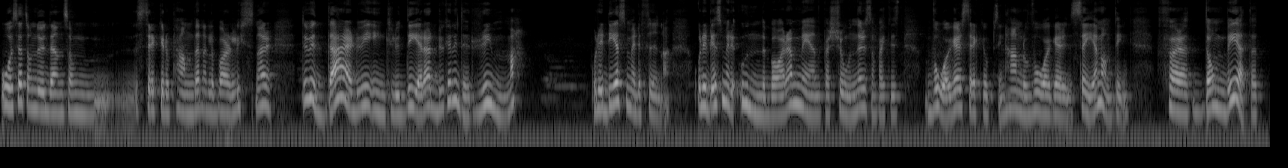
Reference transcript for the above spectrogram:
Oavsett om du är den som sträcker upp handen eller bara lyssnar. Du är där, du är inkluderad, du kan inte rymma. Och det är det som är det fina. Och det är det som är det underbara med personer som faktiskt vågar sträcka upp sin hand och vågar säga någonting. För att de vet att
